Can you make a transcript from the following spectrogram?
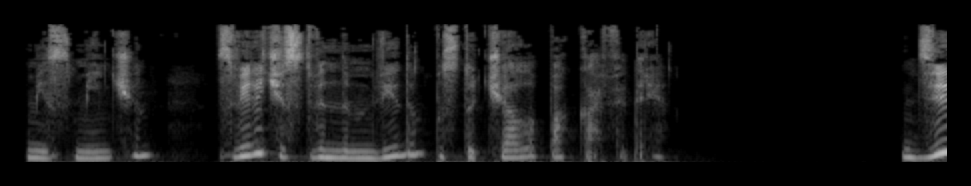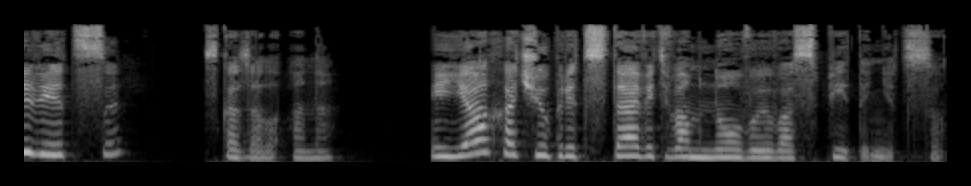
мисс Минчин с величественным видом постучала по кафедре. «Девицы», — сказала она, — «я хочу представить вам новую воспитанницу».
